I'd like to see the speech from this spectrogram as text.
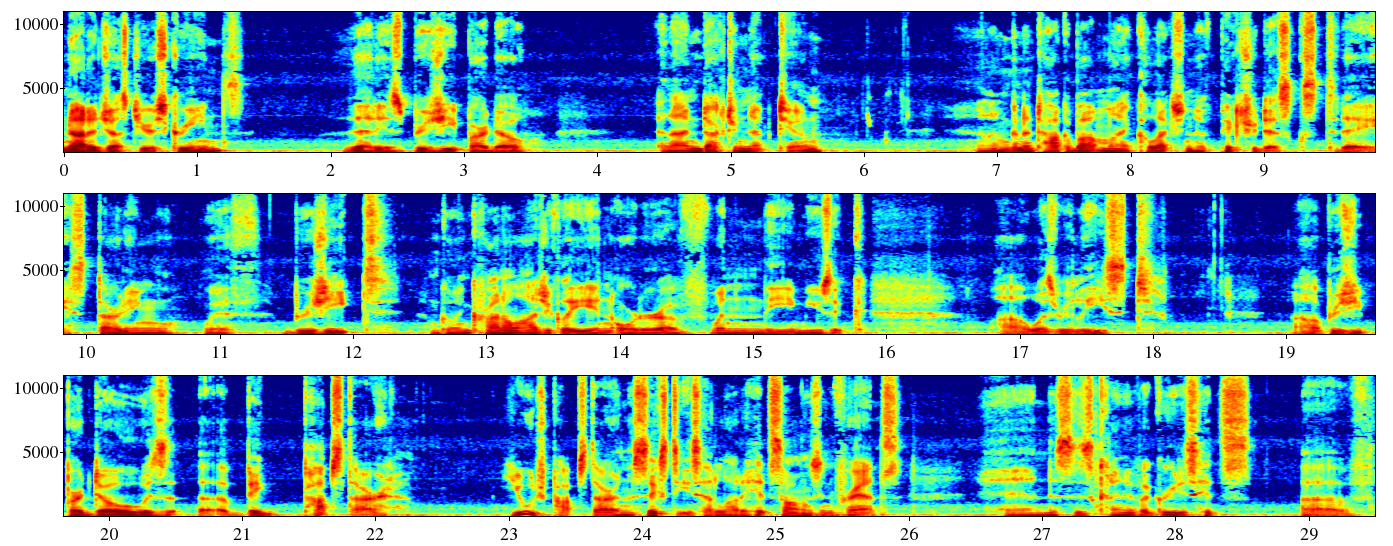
not adjust your screens. That is Brigitte Bardot, and I'm Dr. Neptune. And I'm going to talk about my collection of picture discs today, starting with Brigitte. I'm going chronologically in order of when the music uh, was released. Uh, Brigitte Bardot was a big pop star, huge pop star in the 60s, had a lot of hit songs in France. And this is kind of a greatest hits of,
